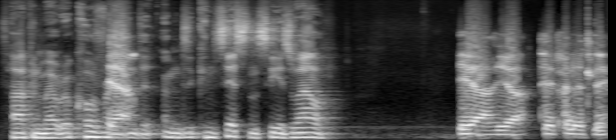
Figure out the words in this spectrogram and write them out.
talking about recovery yeah. and, and the consistency as well. Yeah, yeah, definitely.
